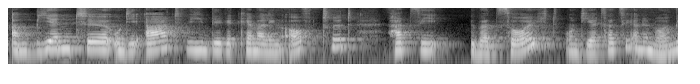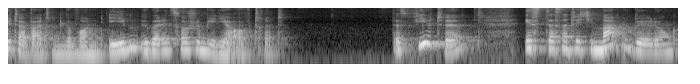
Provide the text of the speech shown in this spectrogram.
Ambiente und die Art, wie Birgit Kämmerling auftritt, hat sie überzeugt und jetzt hat sie eine neue Mitarbeiterin gewonnen, eben über den Social Media Auftritt. Das vierte ist das natürlich die Markenbildung.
